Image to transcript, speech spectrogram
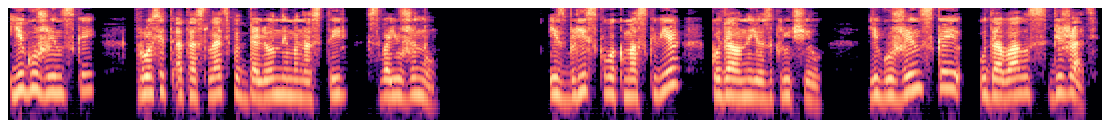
Ягужинской просит отослать в отдаленный монастырь свою жену. Из близкого к Москве, куда он ее заключил, Ягужинской удавалось бежать.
